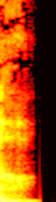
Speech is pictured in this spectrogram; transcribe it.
now.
